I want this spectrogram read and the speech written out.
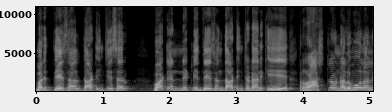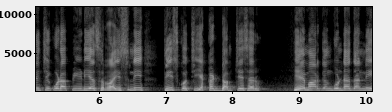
మరి దేశాలు దాటించేశారు. వాటన్నిటిని దేశం దాటించడానికి రాష్ట్రం నలుమూలల నుంచి కూడా పీడిఎస్ రైస్ని తీసుకొచ్చి ఎక్కడ డంప్ చేశారు? ఏ మార్గం గుండా దాన్ని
